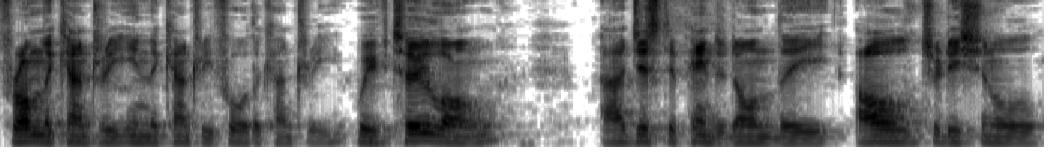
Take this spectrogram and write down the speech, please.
from the country, in the country, for the country. We've too long uh, just depended on the old traditional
